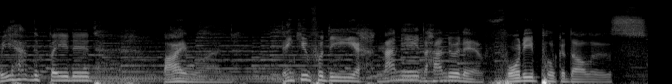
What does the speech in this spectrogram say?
We have defeated Byron. Thank you for the 9,840 Poké Dollars.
